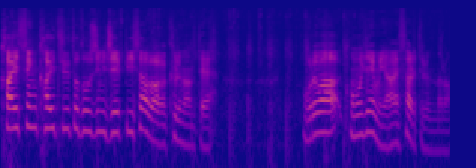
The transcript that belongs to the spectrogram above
回線開通と同時に JP サーバーが来るなんて。俺はこのゲームに愛されてるんだな。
